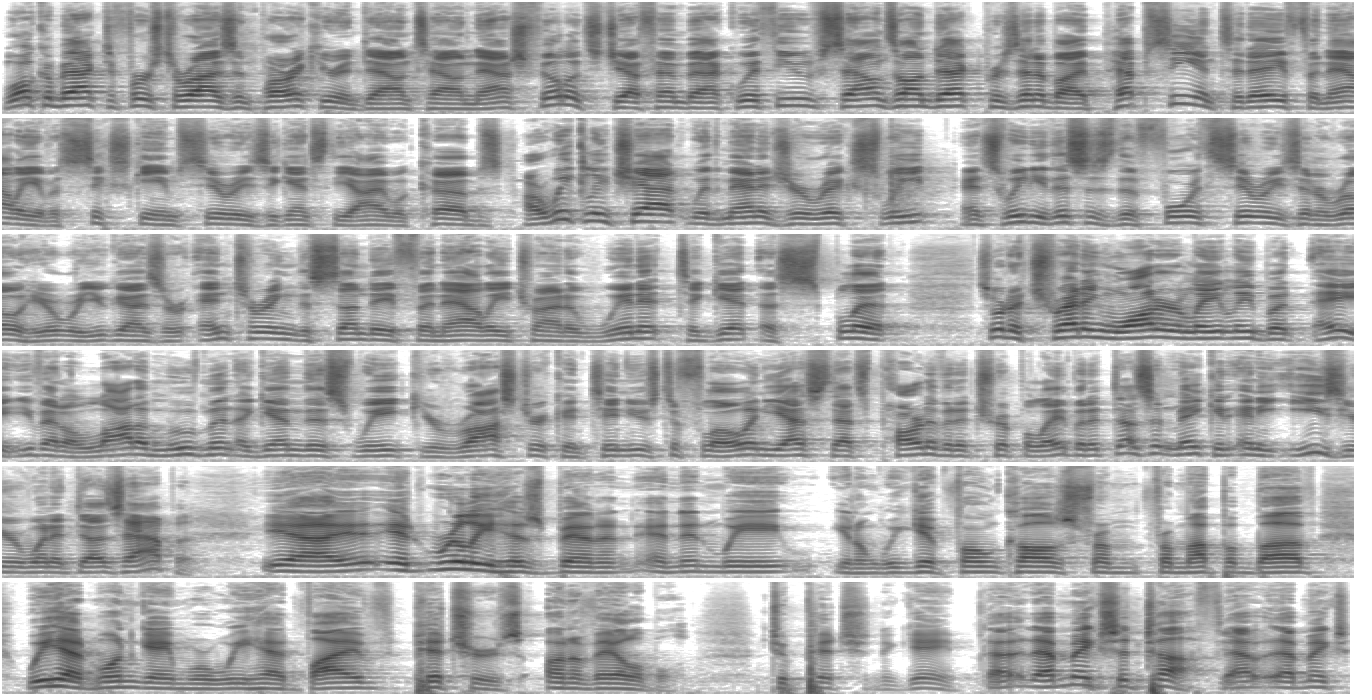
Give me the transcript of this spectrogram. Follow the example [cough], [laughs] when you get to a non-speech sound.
Welcome back to First Horizon Park here in downtown Nashville. It's Jeff Hem back with you. Sounds on Deck presented by Pepsi, and today, finale of a six game series against the Iowa Cubs. Our weekly chat with manager Rick Sweet. And Sweetie, this is the fourth series in a row here where you guys are entering the Sunday finale, trying to win it to get a split. Sort of treading water lately, but hey, you've had a lot of movement again this week. Your roster continues to flow, and yes, that's part of it at AAA, but it doesn't make it any easier when it does happen. Yeah, it, it really has been, and, and then we, you know, we get phone calls from from up above. We had one game where we had five pitchers unavailable to pitch in the game. That, that makes it tough. That that makes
